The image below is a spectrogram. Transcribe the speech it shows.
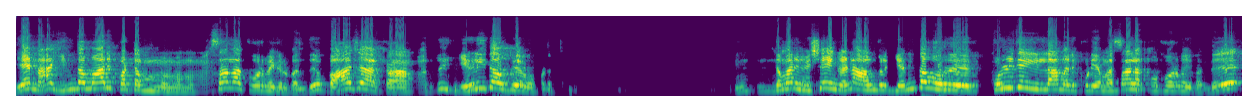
ஏன்னா இந்த மாதிரிப்பட்ட மசாலா கோர்வைகள் வந்து பாஜக வந்து எளிதா உபயோகப்படுத்தும். இந்த- இந்த மாதிரி விஷயங்கள் அவங்களுக்கு எந்த ஒரு கொள்கை இல்லாம இருக்கக்கூடிய மசாலா கோர்வை வந்து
